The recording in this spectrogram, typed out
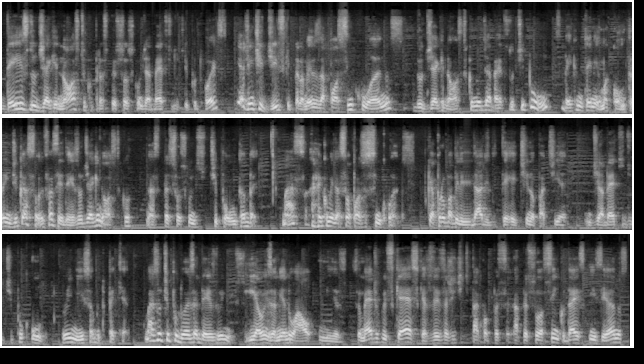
desde o diagnóstico para as pessoas com diabetes do tipo 2, e a gente diz que pelo menos após cinco anos do diagnóstico no diabetes do tipo 1, se bem que não tem nenhuma contraindicação em fazer desde o diagnóstico nas pessoas com tipo 1 também. Mas a recomendação após os cinco anos porque a probabilidade de ter retinopatia em diabetes do tipo 1 no início é muito pequena. Mas o tipo 2 é desde o início. E é um exame anual mesmo. Se o médico esquece que às vezes a gente está com a pessoa 5, 10, 15 anos,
